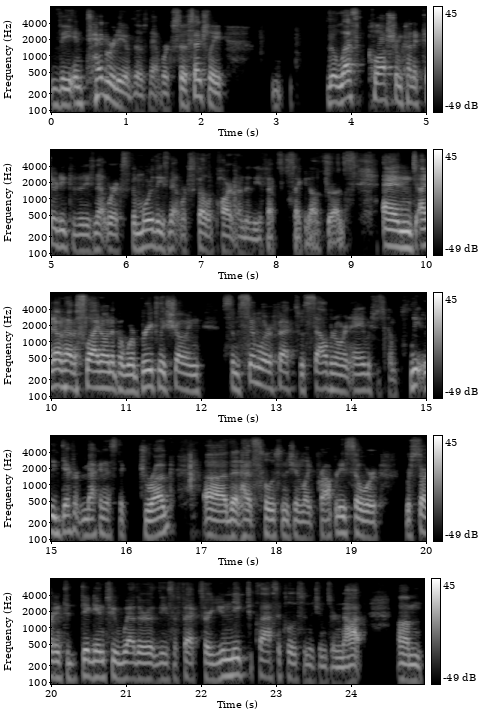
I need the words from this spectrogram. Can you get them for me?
the integrity of those networks. So essentially, the less claustrum connectivity to these networks, the more these networks fell apart under the effects of psychedelic drugs. And I don't have a slide on it, but we're briefly showing some similar effects with salvinorin A, which is a completely different mechanistic drug uh, that has hallucinogen-like properties. So we're we're starting to dig into whether these effects are unique to classic hallucinogens or not. Um,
